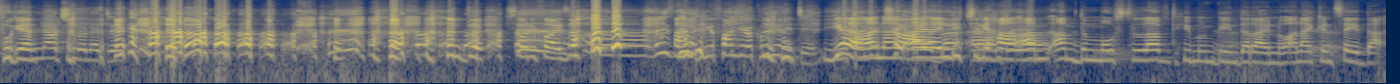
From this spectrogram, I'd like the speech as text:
forget. You're not lunatic. and uh, sorry, Faiza. Uh, it's good. you found your community. Yeah, and I, I, I, literally have, yeah. I'm, I'm the most loved human being yeah. that I know, and I can say that.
